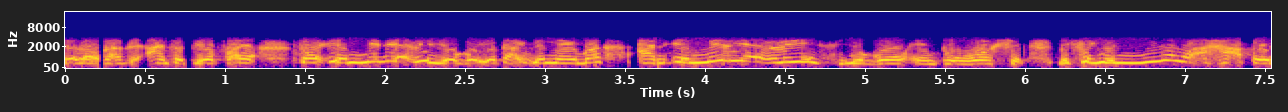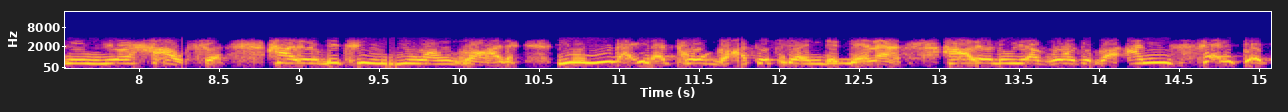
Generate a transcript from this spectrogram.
You know, that's the answer to your prayer. So immediately you go, you thank the neighbor, and immediately you go into worship because you knew what happened in your house. Hallelujah, between you and God. You knew that you had told God to send the dinner. Hallelujah, go to God. And He sent it.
